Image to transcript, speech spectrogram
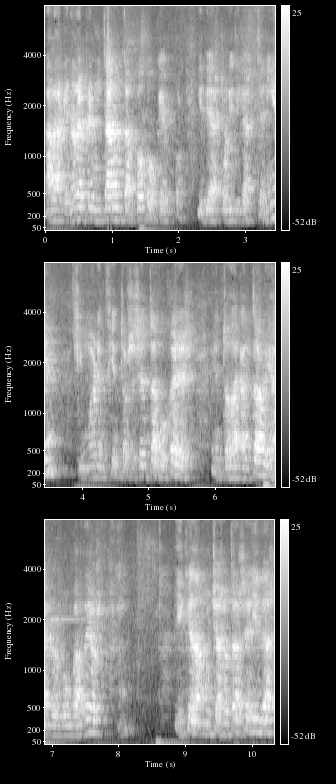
a la que no le preguntaron tampoco qué ideas políticas tenía, si mueren 160 mujeres en toda Cantabria en los bombardeos y quedan muchas otras heridas,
